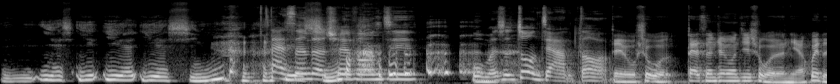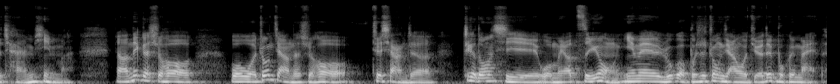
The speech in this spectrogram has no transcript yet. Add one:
也也也也也行。戴森的吹风机，我们是中奖的。对，我是我戴森吹风机是我的年会的产品嘛。然后那个时候我我中奖的时候就想着这个东西我们要自用，因为如果不是中奖，我绝对不会买的。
